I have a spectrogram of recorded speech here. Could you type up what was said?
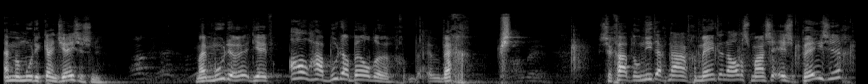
En mijn moeder kent Jezus nu. Mijn moeder die heeft al haar boeddha weg. Ze gaat nog niet echt naar een gemeente en alles, maar ze is bezig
